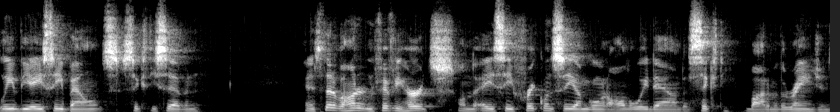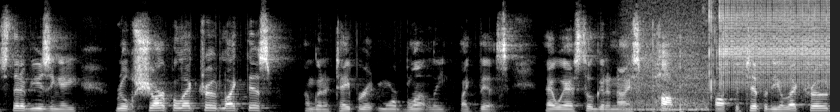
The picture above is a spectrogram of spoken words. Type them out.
leave the AC balance 67. And instead of 150 hertz on the AC frequency, I'm going all the way down to 60, bottom of the range. Instead of using a real sharp electrode like this, I'm going to taper it more bluntly like this. That way I still get a nice pop off the tip of the electrode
